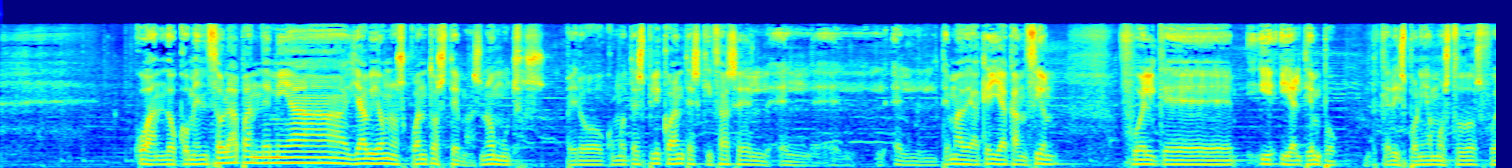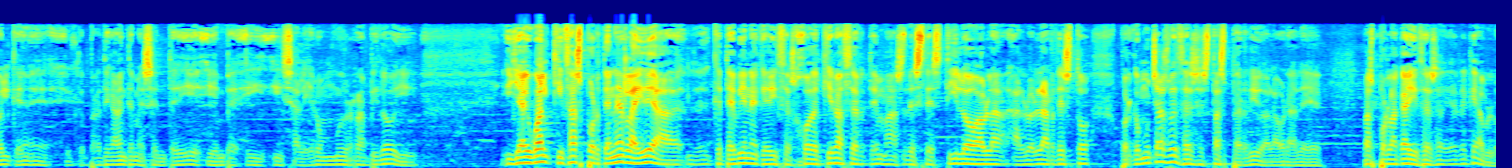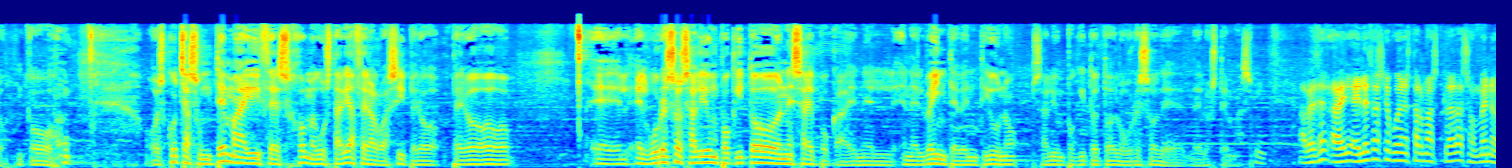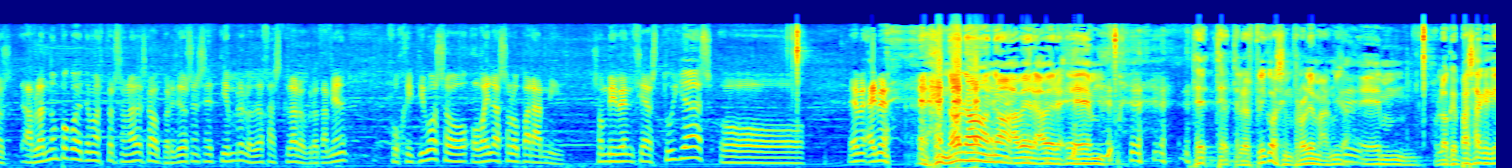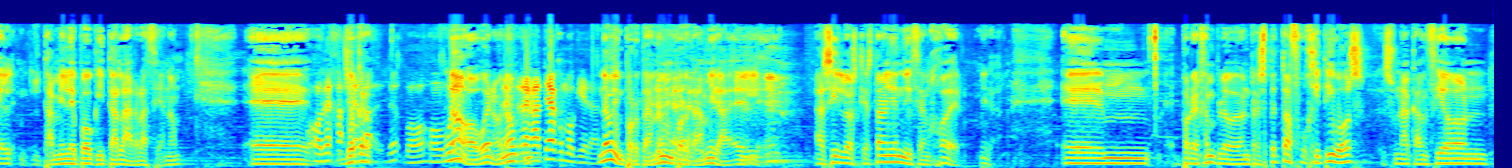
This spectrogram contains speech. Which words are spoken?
cuando comenzó la pandemia ya había unos cuantos temas, no muchos, pero como te explico antes, quizás el, el- tema de aquella canción fue el que y, el tiempo que disponíamos todos fue el que, que prácticamente me senté y salieron muy rápido y, y ya igual quizás por tener la idea que te viene que dices, joder, quiero hacer temas de este estilo, hablar, hablar de esto, porque muchas veces estás perdido a la hora de... Vas por la calle y dices, "¿Eh, ¿de qué hablo? O, o escuchas un tema y dices, jo, me gustaría hacer algo así, pero... pero el, el grueso salió un poquito en esa época, en el, en el 2021, salió un poquito todo el grueso de, de los temas. A veces hay, hay letras que pueden estar más claras o menos. Hablando un poco de temas personales, claro, Perdidos en septiembre lo dejas claro, pero también Fugitivos o, o Baila solo para mí. ¿Son vivencias tuyas o...? Eh, me- No, no, no, a ver, a ver. em, te, te- te lo explico sin problemas. Mira, lo que pasa que también le puedo quitar la gracia, ¿no? Eh, o deja, yo deja- creo- de- o- o bueno, no, bueno, no. regatea como quieras. No me importa, no me importa. Mira, el- así los que están oyendo dicen, joder, mira. em, por ejemplo, en respecto a Fugitivos, es una canción.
